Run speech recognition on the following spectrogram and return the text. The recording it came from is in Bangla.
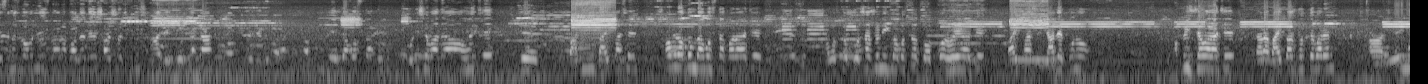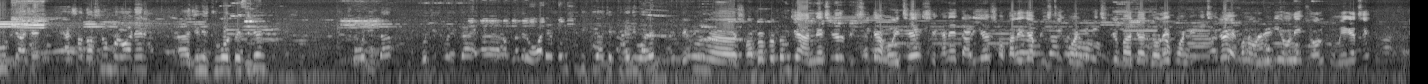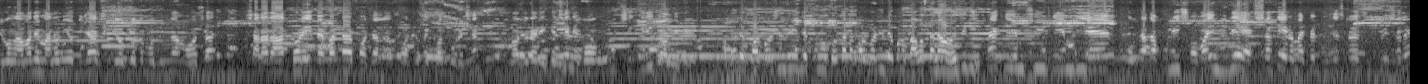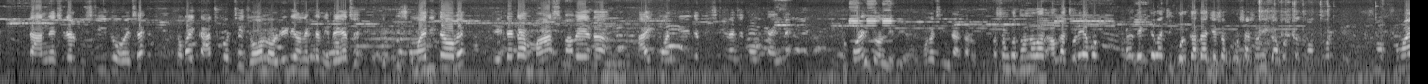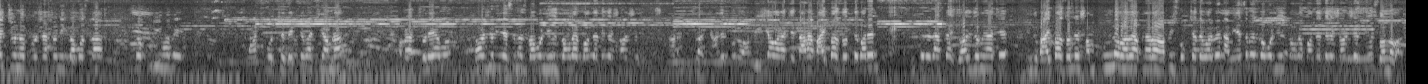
এস এম এস ভবন কলকাতা সবকিছু এই অবস্থা পরিষেবা দেওয়া হয়েছে যে বাড়ি বাইপাসে সব রকম ব্যবস্থা করা আছে। সমস্ত প্রশাসনিক ব্যবস্থা তৎপর হয়ে আছে। বাইপাস যাদের কোনো অফিস যাওয়ার আছে, তারা বাইপাস ধরতে পারেন। আর এই মুহূর্তে আছে একশো দশ নম্বর ওয়ার্ডের যিনি যুবর প্রেসিডেন্ট দেখুন সর্বপ্রথম যে আনন্যাচারাল বৃষ্টিটা হয়েছে, সেখানে দাঁড়িয়ে সকালে যা বৃষ্টির কোয়ান্টিটি ছিল বা যা জলের কোয়ান্টিটি ছিল, এখন অলরেডি অনেক জল কমে গেছে। এবং আমাদের মাননীয় বিধায়ক দেবব্রত মজুমদার মহাশয় সারা রাত ধরে এই ব্যাপারটা পর্যাল- পর্যবেক্ষণ করেছেন, নজরে রেখেছেন এবং খুব শিগগিরই জল নেবে আপনাদের কর্পোরেশন থেকে যে কোনো কলকাতা কর্পোরেশন থেকে কোনো ব্যবস্থা নেওয়া হয়েছে কি? হ্যাঁ কেএমসি কেএমডিএ কলকাতা পুলিশ সবাই মিলে একসাথে এরকম একটা ডিজাস্টার সিচুয়েশনে একটা আনন্যাচারাল বৃষ্টি হয়েছে। সবাই কাজ করছে জল অলরেডি অনেকটা নেমে গেছে। একটু সময় দিতে হবে যে এটা একটা মাস ভাবে একটা হাই কোয়ান্টিটিতে বৃষ্টি হয়েছে কম টাইমে একটু পরে জল নেমে যাবে কোনো চিন্তার কারণ নেই। অসংখ্য ধন্যবাদ আমরা চলে যাব। আমরা দেখতে পাচ্ছি কলকাতার যেসব প্রশাসনিক ব্যবস্থা সব সময়ের জন্য প্রশাসনিক ব্যবস্থা পুরোপুরিভাবে কাজ করছে, দেখতে পাচ্ছি আমরা। আমরা চলে যাব। সরাসরি S M S Babu news বাংলার পর্দা থেকে সরাসরি যাদের কোনো অফিস যাওয়ার আছে, তারা বাইপাস ধরতে পারেন। ভিতরে রাস্তায় জল জমে আছে, কিন্তু বাইপাস ধরলে সম্পূর্ণভাবে আপনারা অফিস পৌঁছাতে পারবেন। আমি S M S Babu news Bangla পর্দা থেকে সরাসরি নিউজ ধন্যবাদ।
